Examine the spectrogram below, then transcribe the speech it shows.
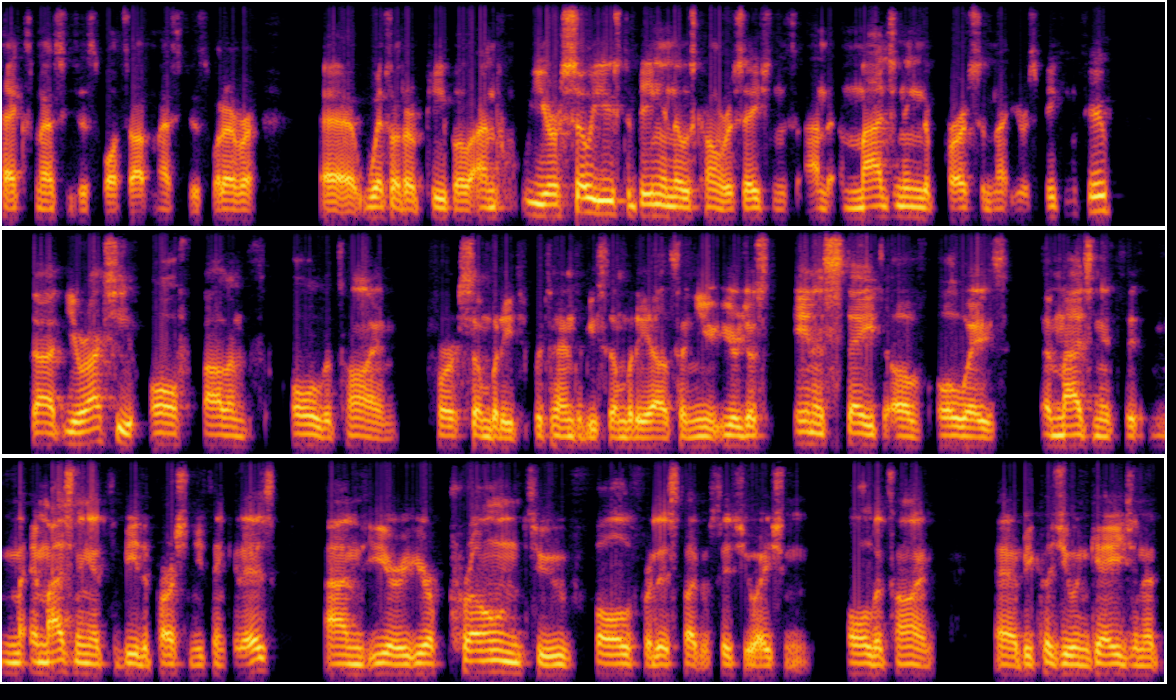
text messages, WhatsApp messages, whatever, uh, with other people. And you're so used to being in those conversations and imagining the person that you're speaking to that you're actually off balance all the time for somebody to pretend to be somebody else, and you, you're just in a state of always imagining it, to, imagining it to be the person you think it is, and you're you're prone to fall for this type of situation all the time uh, because you engage in it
